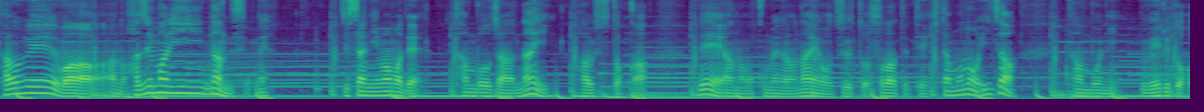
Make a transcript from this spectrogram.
田植えはあの始まりなんですよね。実際に今まで田んぼじゃないハウスとかであのお米の苗をずっと育ててきたものをいざ田んぼに植えると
